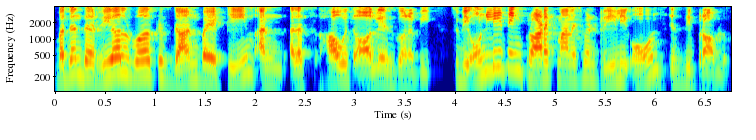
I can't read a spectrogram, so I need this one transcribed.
but then the real work is done by a team and that's how it's always going to be. So the only thing product management really owns is the problem.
